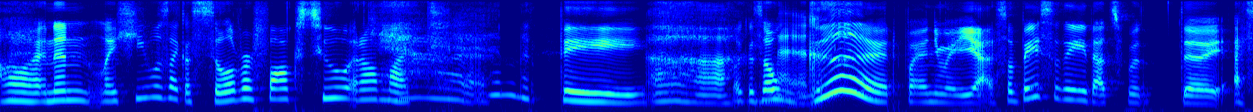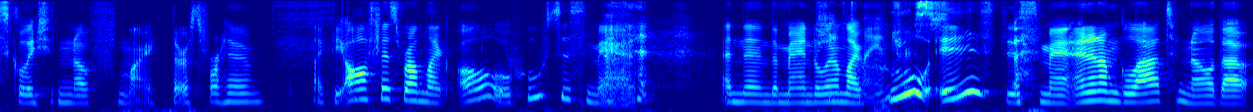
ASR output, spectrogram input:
Oh, and then like he was like a silver fox too, and I'm like Timothy. Ah, Like it's so good. But anyway, yeah. So basically, that's what the escalation of my thirst for him. Like The Office, where I'm like, oh, who's this man? and then The Mandalorian, I'm like, who is this man? And then I'm glad to know that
